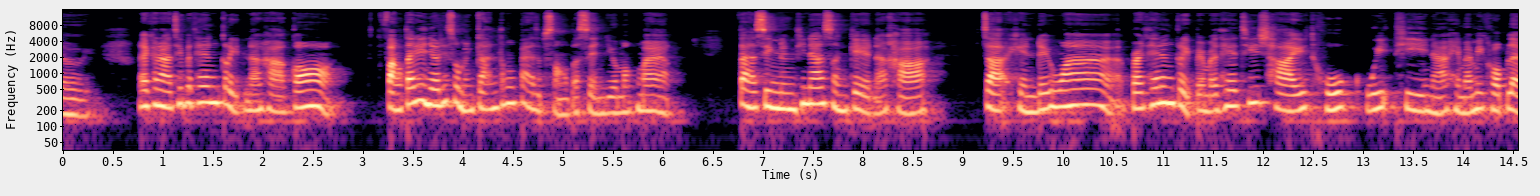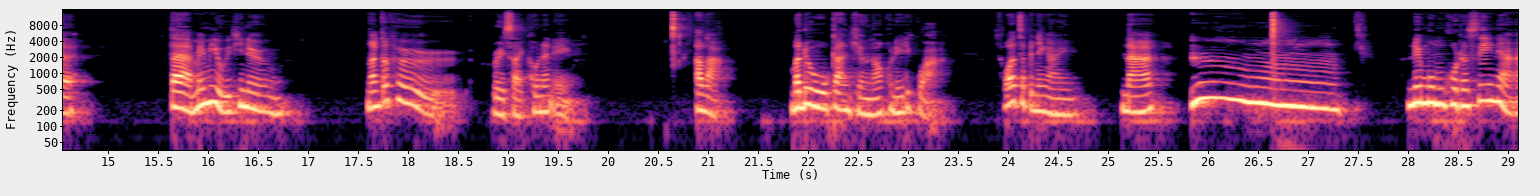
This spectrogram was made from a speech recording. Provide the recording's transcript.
เลย ในขณะที่ประเทศอังกฤษนะคะ ก็ฝังใต้ดินเยอะที่สุดเหมือนกันต้อง82%เยอะมากๆ แต่สิ่งหนึ่งที่น่าสังเกตนะคะ จะเห็นได้ว่าประเทศอังกฤษเป็นประเทศที่ใช้ทุกวิธีนะ เห็นไหมมีครบเลย แต่ไม่มีอยู่วิธีหนึ่งนั่นก็คือ recycle นั่นเอง เอาล่ะ มาดูการเขียนน้องคนนี้ดีกว่า ว่าจะเป็นยังไงนะอืมในมุมคูทัสซี่เนี่ย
